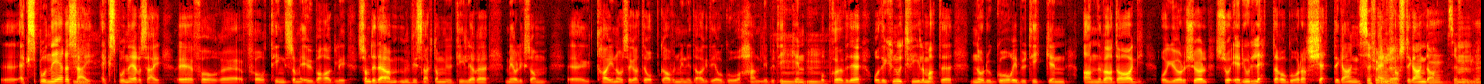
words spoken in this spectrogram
eh, eksponere seg. Eksponere seg eh, for, eh, for ting som er ubehagelig. Som det der vi snakket om tidligere, med å liksom eh, ta inn over seg at det er oppgaven min i dag det er å gå og handle i butikken og prøve det. Og det er ikke noe tvil om at eh, når du går i butikken annenhver dag og gjør det sjøl, så er det jo lettere å gå der sjette gang enn første gang, da. Selvfølgelig.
